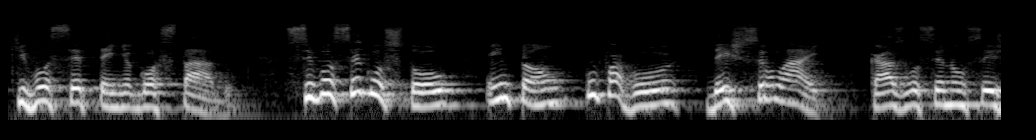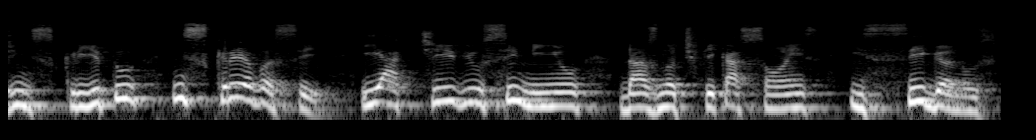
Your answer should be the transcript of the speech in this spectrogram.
que você tenha gostado. Se você gostou, então, por favor, deixe seu like Caso você não seja inscrito, inscreva-se e ative o sininho das notificações e siga-nos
